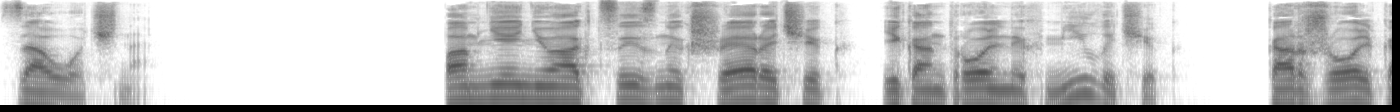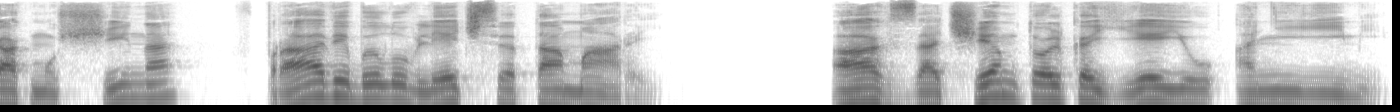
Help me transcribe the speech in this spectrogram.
заочно. По мнению акцизных шерочек и контрольных милочек, Коржоль, как мужчина, вправе был увлечься Тамарой. Ах, зачем только ею, а не ими?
